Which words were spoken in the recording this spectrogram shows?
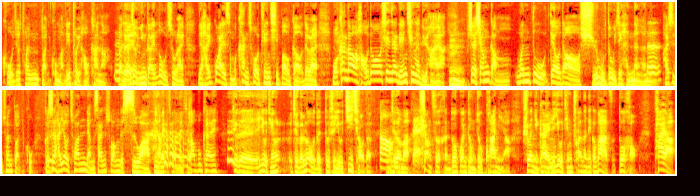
裤就穿短裤嘛，你腿好看啊，本来就应该露出来，你还怪什么看错天气报告，对不对？我看到好多现在年轻的女孩啊。嗯，在香港温度掉到十五度，已经很冷很冷，还是穿短裤，可是还要穿两三双的丝袜，没错 没错，抛不开。这个又婷，这个露的都是有技巧的，你知道吗？上次很多观众就夸你啊，说你看人家又婷穿的那个袜子多好，她呀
